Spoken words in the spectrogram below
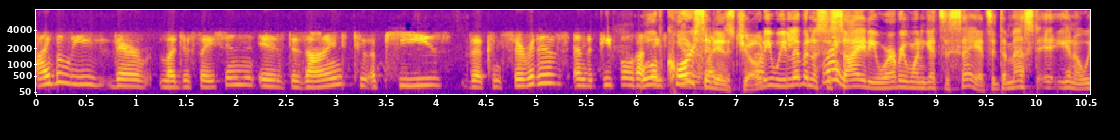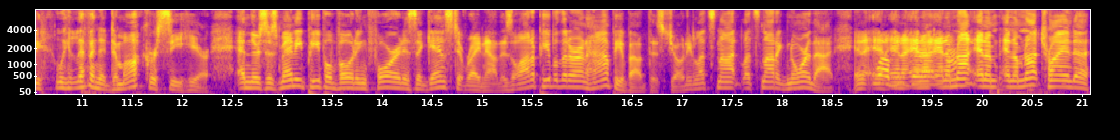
I believe their legislation is designed to appease the conservatives and the people that. Well, of course it like is, Jody. We live in a Right. society where everyone gets a say. It's a domestic, you know, we, we live in a democracy here. And there's as many people voting for it as against it right now. There's a lot of people that are unhappy about this, Jody. Let's not let's not ignore that. And and, Well, and, but and, and, I'm not and I'm and I'm not trying to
